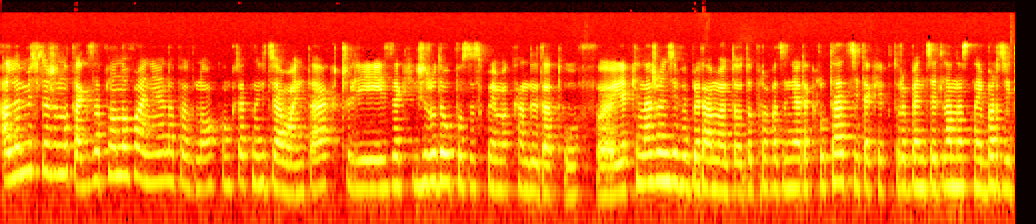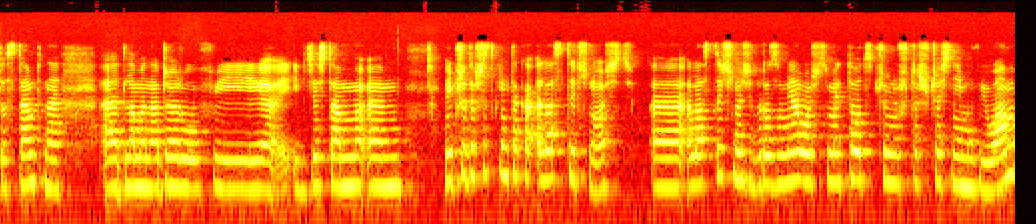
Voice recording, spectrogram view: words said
ale myślę, że no tak, zaplanowanie na pewno konkretnych działań, tak? Czyli z jakich źródeł pozyskujemy kandydatów, e, jakie narzędzie wybieramy do, do prowadzenia rekrutacji, takie, które będzie dla nas najbardziej dostępne e, dla menadżerów i, i gdzieś tam. No i przede wszystkim taka elastyczność, e, elastyczność, wyrozumiałość, w sumie to, o czym już też wcześniej mówiłam,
